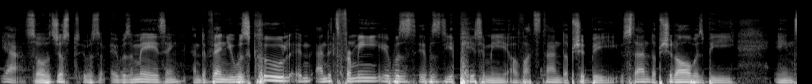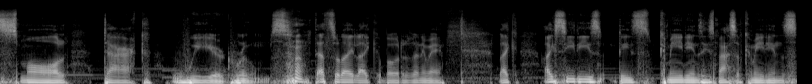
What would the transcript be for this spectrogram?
yeah, so it was just it was it was amazing, and the venue was cool, and, and it's for me it was it was the epitome of what stand up should be. Stand up should always be in small, dark, weird rooms. That's what I like about it, anyway. Like I see these these comedians, these massive comedians,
